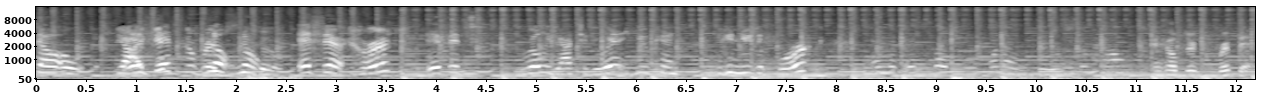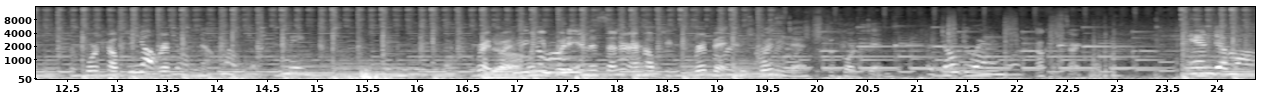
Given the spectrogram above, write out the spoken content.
So Yeah, I if think it's the no, ribs no. too. If it hurts, if it's really bad to do it, you can you can use a fork, and if it's like one of those somehow. It helped her grip it. The fork helped you No, grip no, it. No. no. It made Right, Yeah. but when you put it in the center, it helps you grip it and twist it. The fork did. but don't do it anymore. Okay, sorry. And um, uh,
